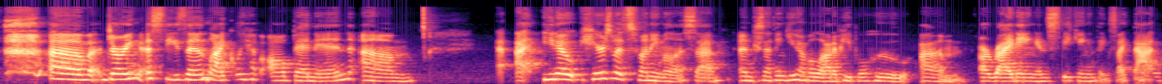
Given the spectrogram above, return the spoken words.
um, during a season like we have all been in. Um, I, you know, here's what's funny, Melissa, because I think you have a lot of people who um, are writing and speaking and things like that.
